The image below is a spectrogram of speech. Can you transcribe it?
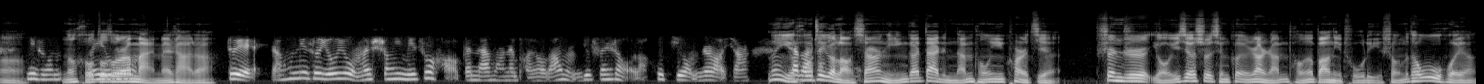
嗯，那时候能合作做点买卖啥的。对，然后那时候由于我们生意没做好，跟南方的朋友，完我们就分手了。后期我们这老乡，那以后这个老乡你应该带着你男朋友一块儿接，甚至有一些事情可以让男朋友帮你处理，省得他误会呀、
